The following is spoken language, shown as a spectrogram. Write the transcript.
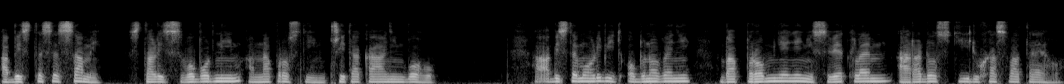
abyste se sami stali svobodným a naprostým přitakáním Bohu. A abyste mohli být obnoveni, ba proměněni světlem a radostí Ducha Svatého.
